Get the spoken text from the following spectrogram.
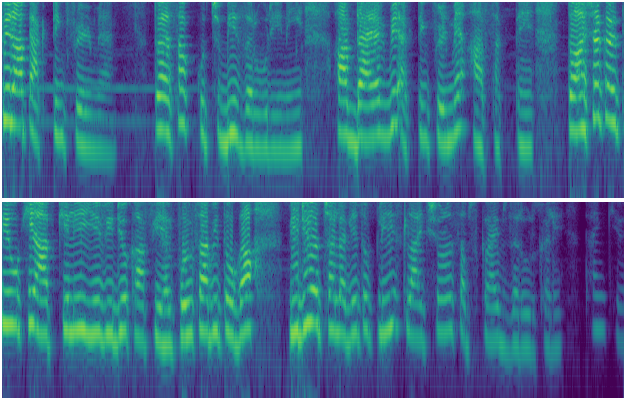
फिर आप एक्टिंग फ़ील्ड में आए। तो ऐसा कुछ भी ज़रूरी नहीं है। आप डायरेक्ट भी एक्टिंग फ़ील्ड में आ सकते हैं। तो आशा करती हूँ कि आपके लिए ये वीडियो काफ़ी हेल्पफुल साबित होगा। वीडियो अच्छा लगे तो प्लीज़ लाइक शेयर और सब्सक्राइब ज़रूर करें। थैंक यू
